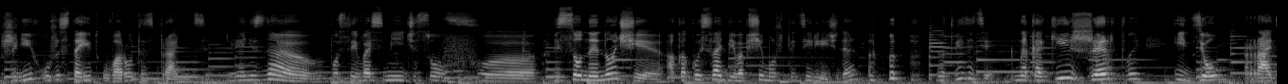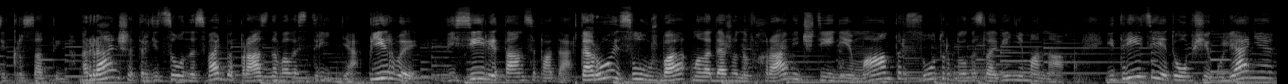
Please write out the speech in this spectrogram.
жених уже стоит у ворот избранницы. Я не знаю, после 8 часов э, бессонной ночи о какой свадьбе вообще может идти речь, да? Вот видите, на какие жертвы идем ради красоты. Раньше традиционная свадьба праздновалась три дня. Первый – веселье, танцы, подарки. Второй – служба молодоженов в храме, чтение мантр, сутр, благословение монаха. И третий – это общее гуляние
